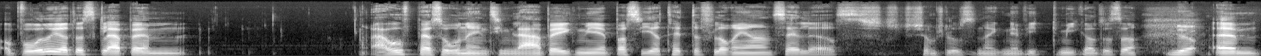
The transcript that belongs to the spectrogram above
obwohl er ja das, glaube ähm, auch auf Personen in seinem Leben irgendwie basiert hat, der Florian Sellers. Das ist am Schluss noch irgendeine Widmung oder so. Ja. Ähm,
